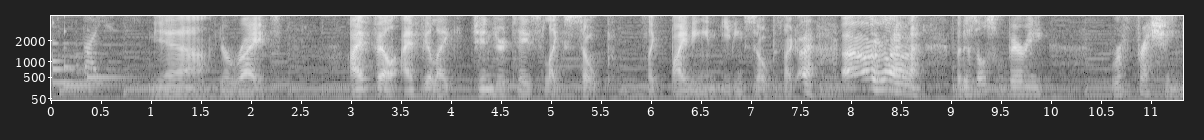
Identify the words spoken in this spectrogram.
spicy. Yeah, you're right. I felt I feel like ginger tastes like soap. It's like biting and eating soap. It's like, "Ah, ah, ah," but it's also very refreshing.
